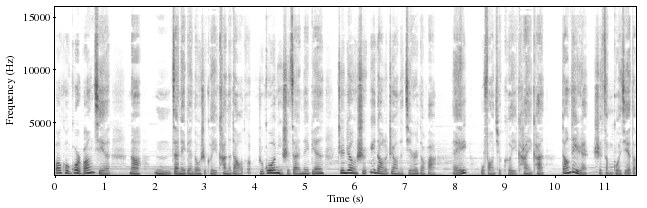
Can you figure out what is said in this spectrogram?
包括古尔邦节，那。嗯，在那边都是可以看得到的。如果你是在那边真正是遇到了这样的节日的话，哎，不妨去可以看一看当地人是怎么过节的。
